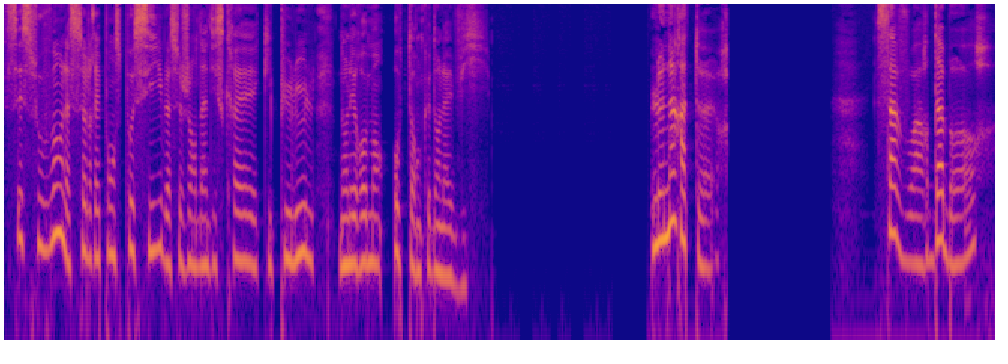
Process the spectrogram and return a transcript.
C'est souvent la seule réponse possible à ce genre d'indiscret qui pullule dans les romans autant que dans la vie. Le narrateur. Savoir d'abord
